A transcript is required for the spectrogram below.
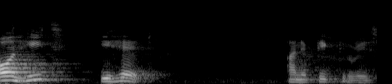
On it, he heard, and he picked the race.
